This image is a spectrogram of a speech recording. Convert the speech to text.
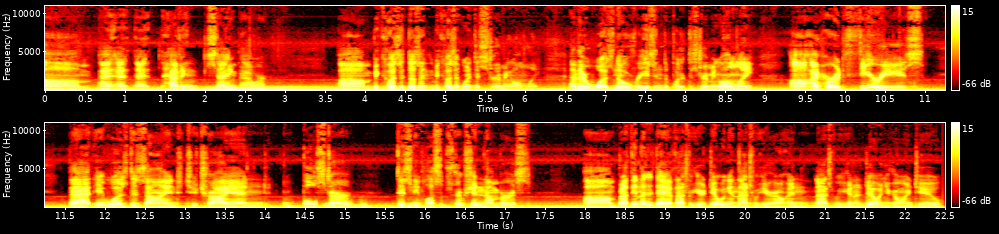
um, at, at, at having staying power. um, because it doesn't because it went to streaming only, and there was no reason to put it to streaming only. Uh, I heard theories that it was designed to try and bolster Disney Plus subscription numbers. Um, but at the end of the day, if that's what you're doing and that's what you're and that's what you're going to do, and you're going to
